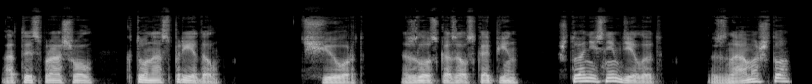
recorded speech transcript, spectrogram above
«А ты спрашивал, кто нас предал?» «Черт!» — зло сказал Скопин. Что они с ним делают? Знамо что,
